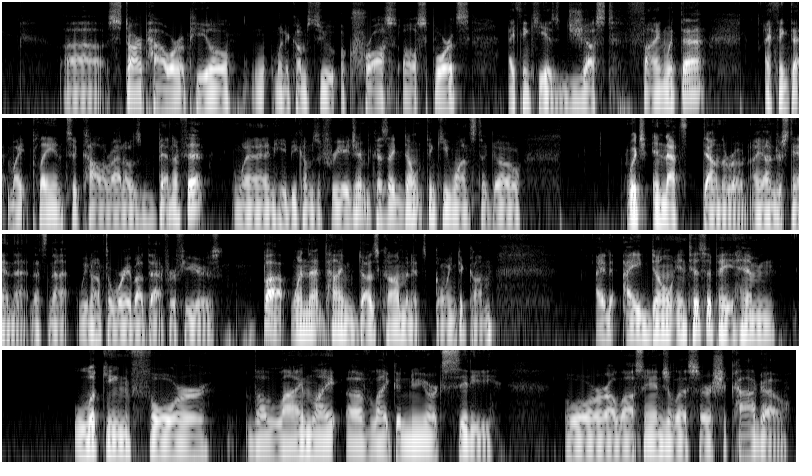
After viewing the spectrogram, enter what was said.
uh, star power appeal when it comes to across all sports. I think he is just fine with that. I think that might play into Colorado's benefit when he becomes a free agent because I don't think he wants to go which and that's down the road. I understand that. That's not we don't have to worry about that for a few years. But when that time does come and it's going to come, I I don't anticipate him looking for the limelight of like a New York City or a Los Angeles or Chicago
